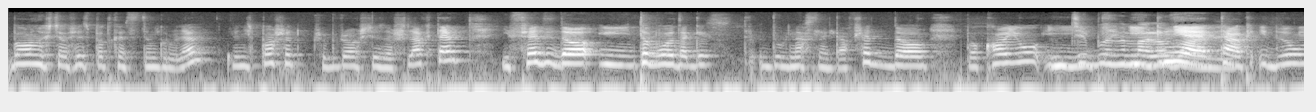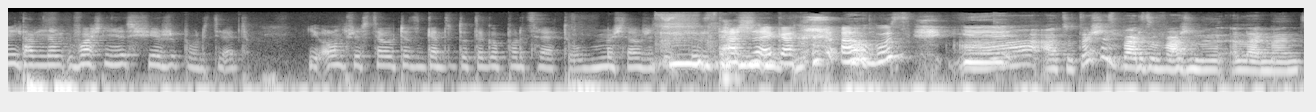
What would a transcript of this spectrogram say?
bo on chciał się spotkać z tym królem, więc poszedł, przebrał się za szlachtę i wszedł do, i to było takie durna snega, wszedł do pokoju i... Gdzie był i, namalowany. Nie, tak, i był tam właśnie świeży portret. I on przez cały czas gadał do tego portretu. Myślał, że to jest a August. I, A, a to też jest bardzo ważny element.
